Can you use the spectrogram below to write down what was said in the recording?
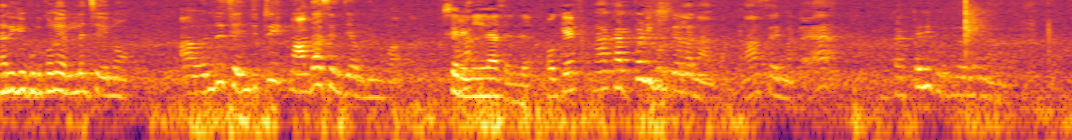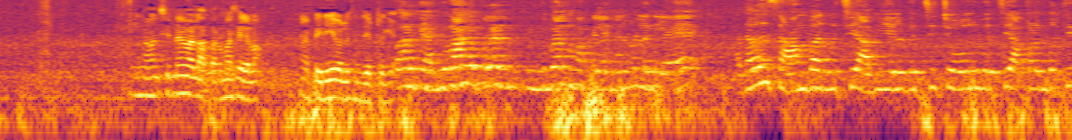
நறுக்கி கொடுக்கணும் எல்லாம் செய்யணும். அவ வந்து செஞ்சுட்டு நான் தான் செஞ்சேன் அப்படின்பா சரி நீ தான் செஞ்ச. ஓகே நான் கட் பண்ணி கொடுக்கறல நான் தான். நான் செய்ய மாட்டேன். கட் பண்ணி கொடுக்குறதே. நீங்களும் சின்ன வேலை அப்புறமா செய்யலாம். நான் பெரிய வேலை செஞ்சுட்டு இருக்கேன் பாருங்க அங்க வாங்க இங்க பாருங்க மக்களே நண்பர்களே. அதாவது சாம்பார் வச்சு அவியல் வச்சு சோறு வச்சு அப்பளம் பொரிச்சு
